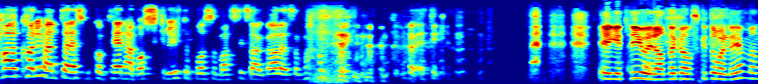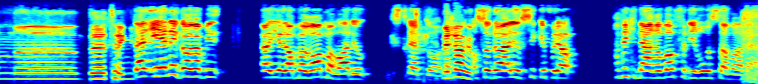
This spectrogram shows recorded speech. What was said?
han kan jo hente det som kaptein her, bare skryter på så masse i sangene. Som jeg vet ikke. Egentlig gjorde han det ganske dårlig, men eh, det trenger Den ene gangen vi ja, i Lamarama var det jo ekstremt dårlig. Men Lange- Altså, nå er det jo sikkert fordi han, han fikk nerver fordi Rosa var det.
